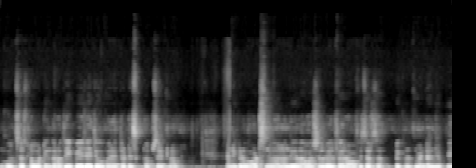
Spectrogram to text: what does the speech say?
గూగుల్ సెర్చ్లో కొట్టిన తర్వాత ఈ పేజ్ అయితే ఓపెన్ అయితే డెస్క్టాప్ సైట్లో. అండ్ ఇక్కడ వాట్స్ న్యూ అని ఉంది కదా హాస్టల్ వెల్ఫేర్ ఆఫీసర్స్ రిక్రూట్మెంట్ అని చెప్పి.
